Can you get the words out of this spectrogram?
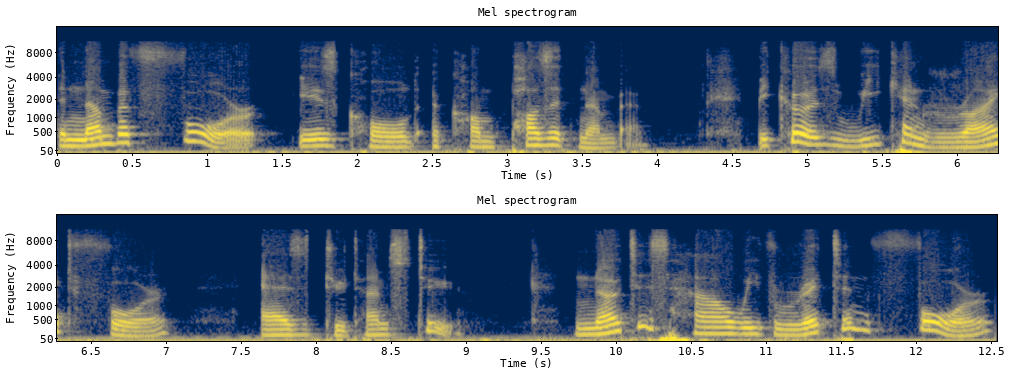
the number 4 is called a composite number because we can write 4 as 2 times 2. Notice how we've written 4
